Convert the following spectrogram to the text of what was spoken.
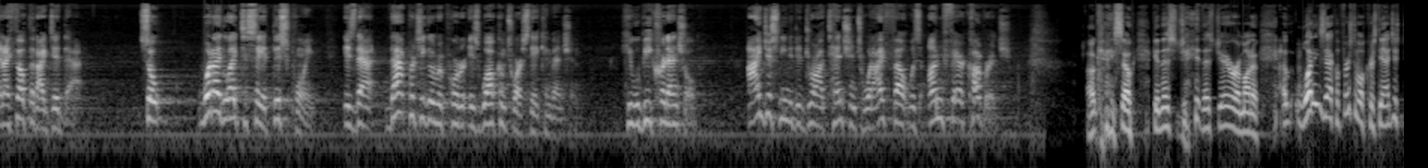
And I felt that I did that. So, what I'd like to say at this point is that that particular reporter is welcome to our state convention. He will be credentialed. I just needed to draw attention to what I felt was unfair coverage. Okay, so again, this this J.R. Romano. Uh, what exactly? First of all, Christine, I just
